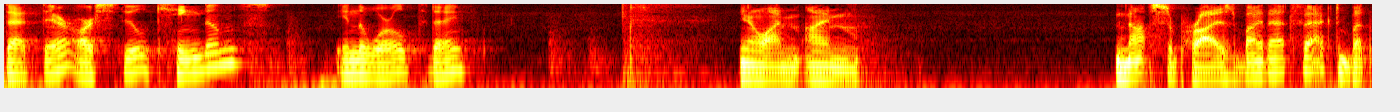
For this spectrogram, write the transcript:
that there are still kingdoms in the world today? You know, I'm I'm not surprised by that fact, but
